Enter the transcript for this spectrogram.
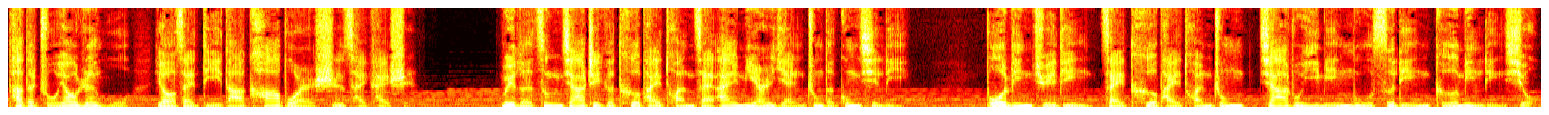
他的主要任务要在抵达喀布尔时才开始。为了增加这个特派团在埃米尔眼中的公信力，柏林决定在特派团中加入一名穆斯林革命领袖，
